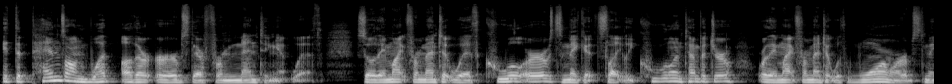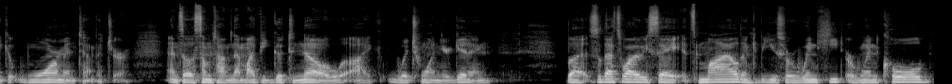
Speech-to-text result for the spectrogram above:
it depends on what other herbs they're fermenting it with. So they might ferment it with cool herbs to make it slightly cool in temperature, or they might ferment it with warm herbs to make it warm in temperature. And so sometimes that might be good to know, like which one you're getting. But so that's why we say it's mild and can be used for wind heat or wind cold.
